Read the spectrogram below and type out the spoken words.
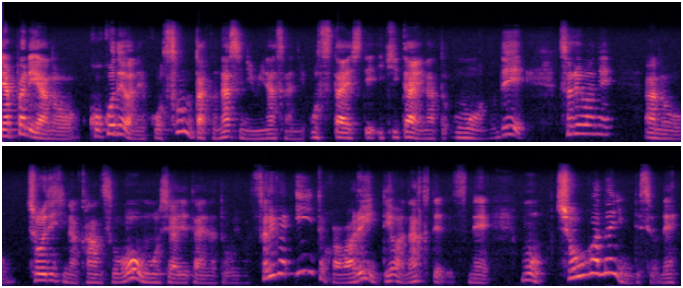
やっぱりあの、ここではね、こう、忖度なしに皆さんにお伝えしていきたいなと思うので、それはね、あの、正直な感想を申し上げたいなと思います。それがいいとか悪いではなくてですね、もうしょうがないんですよね。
